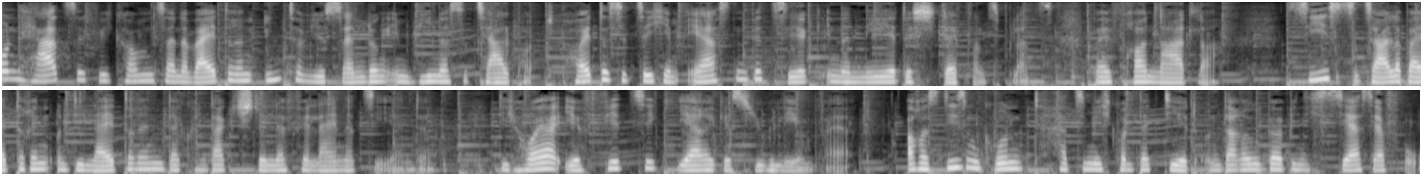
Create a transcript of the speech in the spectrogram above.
und herzlich willkommen zu einer weiteren Interviewsendung im Wiener Sozialpod. Heute sitze ich im ersten Bezirk in der Nähe des Stephansplatz bei Frau Nadler. Sie ist Sozialarbeiterin und die Leiterin der Kontaktstelle für Alleinerziehende, die heuer ihr 40-jähriges Jubiläum feiert. Auch aus diesem Grund hat sie mich kontaktiert und darüber bin ich sehr, sehr froh.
